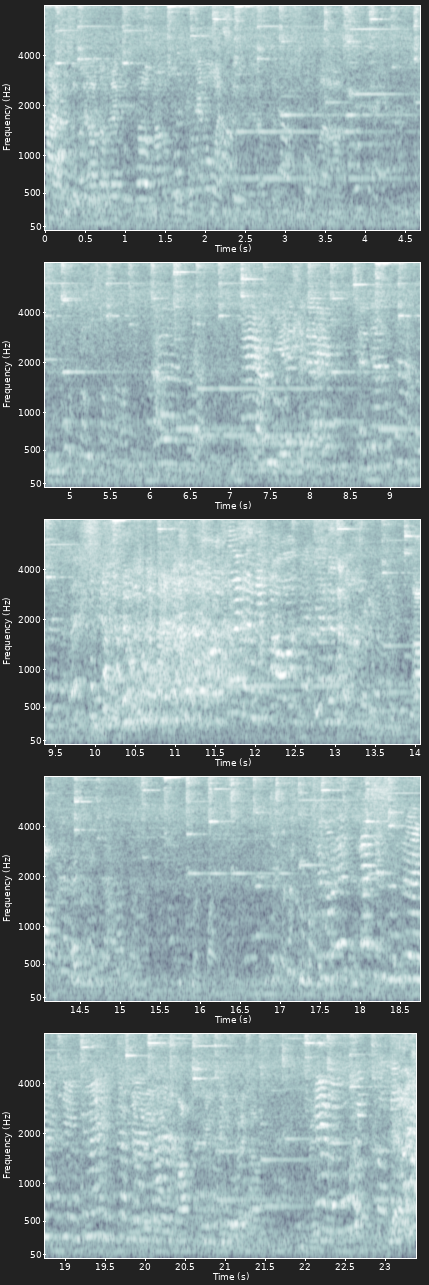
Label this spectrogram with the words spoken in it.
ถ่ายที่สุดเราจะไปเพิ่มมาผมให้เมื่อดซื้อนะผมมาอยากเย็นเลยเอาครับไม่รู้เลยครับ Yeah.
